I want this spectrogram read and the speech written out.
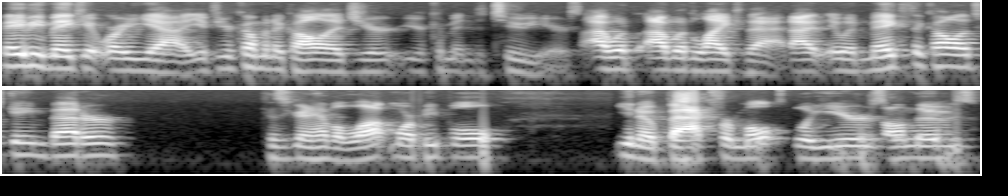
maybe make it where yeah, if you're coming to college, you're you're committing to two years. I would I would like that. I, it would make the college game better because you're gonna have a lot more people, you know, back for multiple years on those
